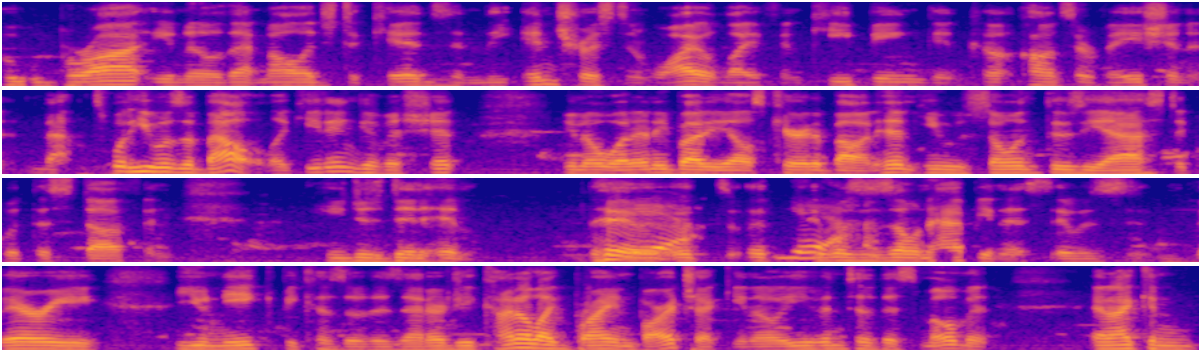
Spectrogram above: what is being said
who brought you know that knowledge to kids and the interest in wildlife and keeping and co- conservation and that's what he was about. Like he didn't give a shit you know what anybody else cared about him. He was so enthusiastic with this stuff and he just did him. Yeah. it, it, it was his own happiness. It was very unique because of his energy kind of like brian barczyk you know even to this moment. And i can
